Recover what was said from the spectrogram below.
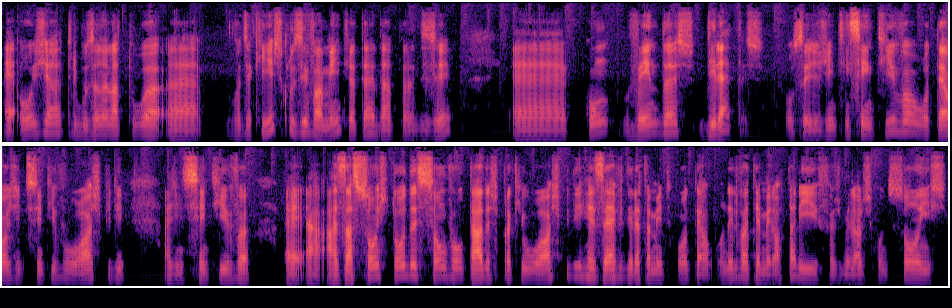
É, hoje a Tribuzana ela atua, é, vou dizer que exclusivamente, até dá para dizer, é, com vendas diretas. Ou seja, a gente incentiva o hotel, a gente incentiva o hóspede, a gente incentiva. É, as ações todas são voltadas para que o hóspede reserve diretamente com o hotel, onde ele vai ter melhor tarifa, as melhores condições,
